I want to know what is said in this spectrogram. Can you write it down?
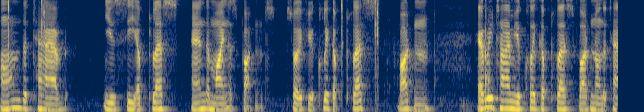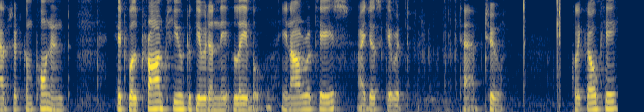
on the tab, you see a plus and a minus buttons. So if you click a plus button, every time you click a plus button on the tab set component, it will prompt you to give it a label. In our case, I just give it tab 2. Click OK.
